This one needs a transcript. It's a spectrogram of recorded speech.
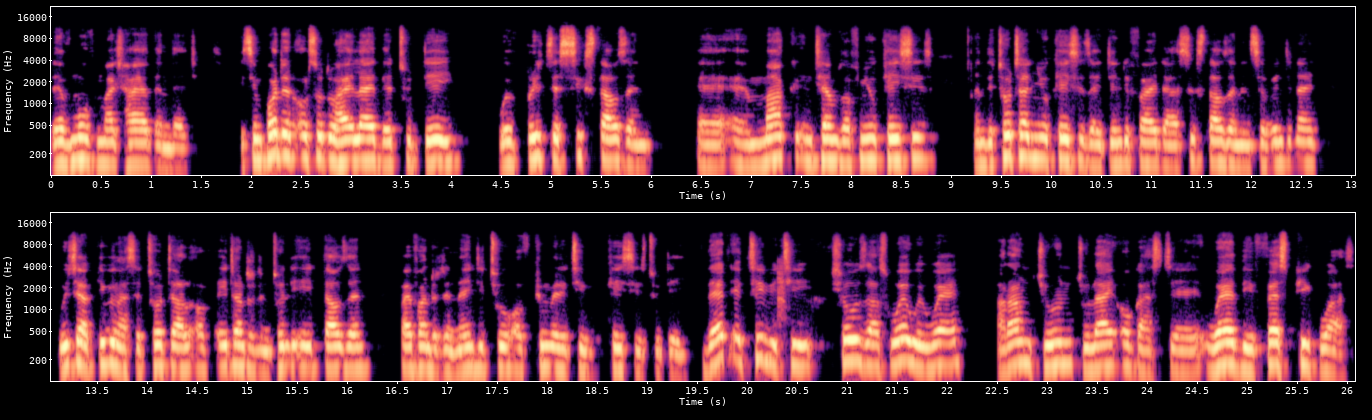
they've moved much higher than that. It's important also to highlight that today we've breached the 6,000 uh, uh, mark in terms of new cases, and the total new cases identified are 6,079, which are giving us a total of 828,592 of cumulative cases today. That activity shows us where we were around June, July, August, uh, where the first peak was.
